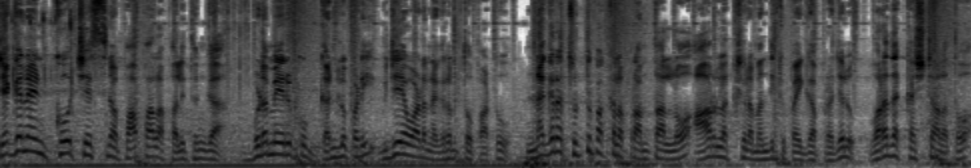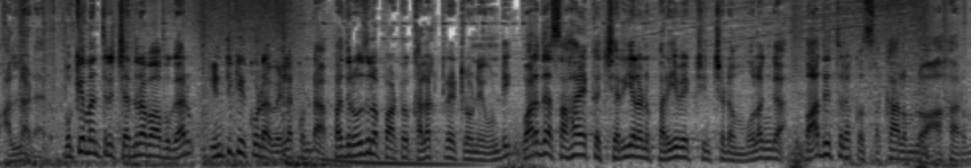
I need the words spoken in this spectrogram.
జగన్ అండ్ కో చేసిన పాపాల ఫలితంగా బుడమేరుకు గండ్లు పడి విజయవాడ నగరంతో పాటు నగర చుట్టుపక్కల ప్రాంతాల్లో ఆరు లక్షల మందికి పైగా ప్రజలు వరద కష్టాలతో అల్లాడారు. ముఖ్యమంత్రి చంద్రబాబు గారు ఇంటికి కూడా వెళ్ళకుండా పది రోజుల పాటు కలెక్టరేట్లోనే ఉండి వరద సహాయక చర్యలను పర్యవేక్షించడం మూలంగా బాధితులకు సకాలంలో ఆహారం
